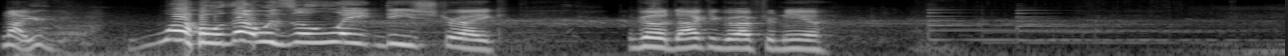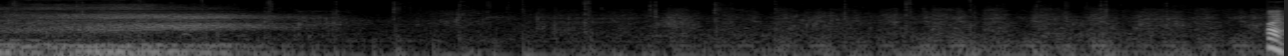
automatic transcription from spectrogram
No, you're... Whoa, that was a late D-strike! Go, I can go after Nia. Hi.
